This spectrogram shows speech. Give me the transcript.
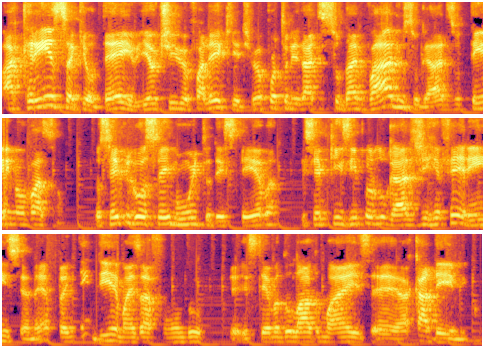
a crença que eu tenho, e eu tive, eu falei aqui, tive a oportunidade de estudar em vários lugares o tema inovação. Eu sempre gostei muito desse tema e sempre quis ir para lugares de referência, né, para entender mais a fundo esse tema do lado mais é, acadêmico.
